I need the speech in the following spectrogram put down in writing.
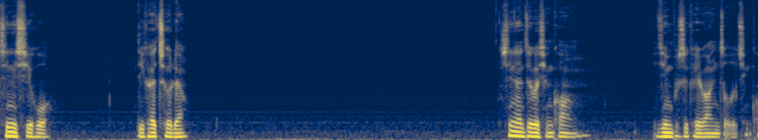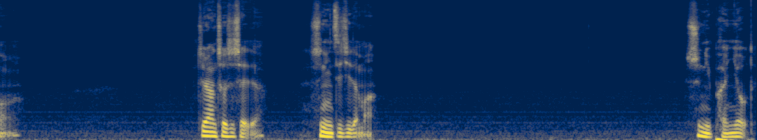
请你熄火，离开车辆。现在这个情况，已经不是可以让你走的情况了。这辆车是谁的？是你自己的吗？是你朋友的。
